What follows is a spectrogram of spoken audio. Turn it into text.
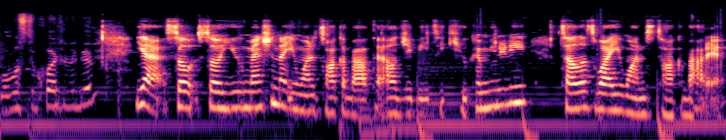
what was the question again? Yeah, so so you mentioned that you want to talk about the LGBTQ community. Tell us why you wanted to talk about it.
